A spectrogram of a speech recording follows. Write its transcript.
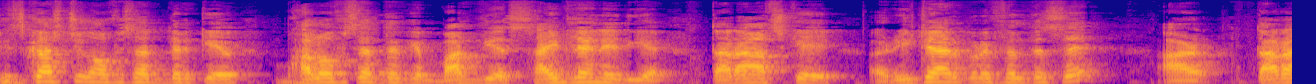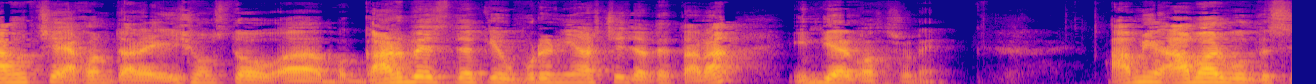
ডিসগাস্টিং অফিসারদেরকে ভালো অফিসারদেরকে বাদ দিয়ে সাইড লাইনে দিয়ে তারা আজকে রিটায়ার করে ফেলতেছে। আর তারা হচ্ছে এখন তারা এই সমস্ত গার্বেজদেরকে উপরে নিয়ে আসছে যাতে তারা ইন্ডিয়ার কথা শোনে। আমি আবার বলতেছি,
